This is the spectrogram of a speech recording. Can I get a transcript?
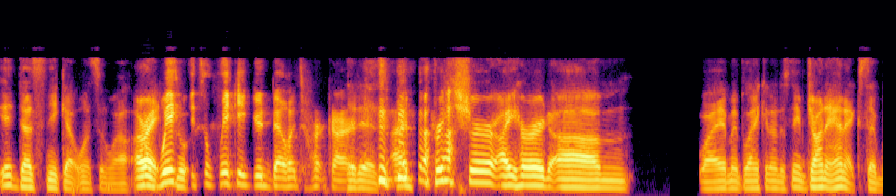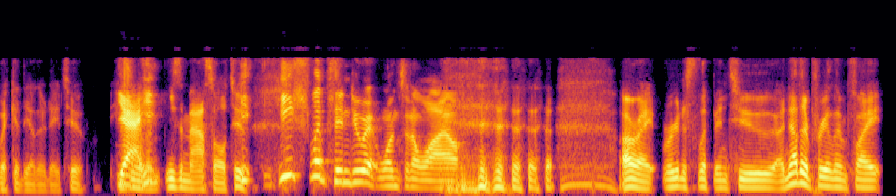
it does sneak out once in a while. All right, Wick, so, it's a wicked good Bellator card. It is. I'm pretty sure I heard. um Why am I blanking on his name? Jon Anik said wicked the other day too. He's yeah, he, he's a masshole too. He, he slips into it once in a while. All right, we're gonna slip into another prelim fight.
